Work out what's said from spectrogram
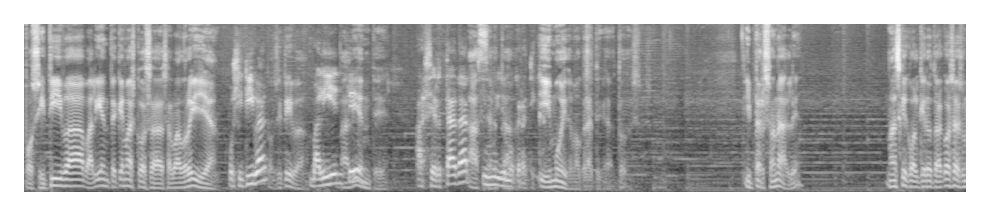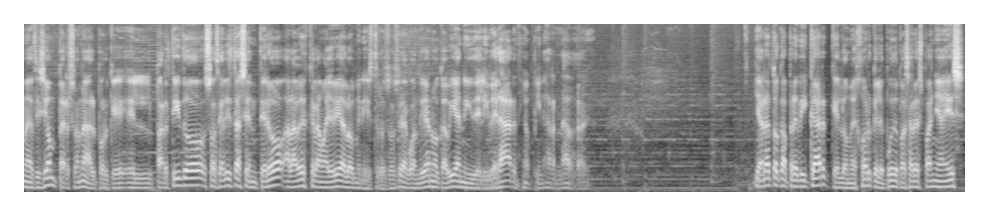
Positiva, valiente, ¿qué más cosas, Salvadorilla? Positiva. Positiva. Valiente. Valiente. Acertada, y muy democrática. Y muy democrática, todo eso. Y personal, ¿eh? Más que cualquier otra cosa, es una decisión personal, porque el Partido Socialista se enteró a la vez que la mayoría de los ministros, o sea, cuando ya no cabía ni deliberar ni opinar nada. Y ahora toca predicar que lo mejor que le puede pasar a España es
